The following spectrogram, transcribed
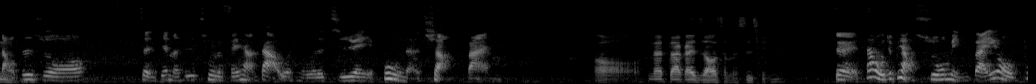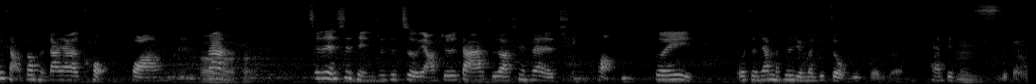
导嗯致说整间门市出了非常大的问题，我的职员也不能上班。哦，那大概知道什么事情。对，但我就不想说明白，因为我不想造成大家的恐慌。嗯那这件事情就是这样，就是大家知道现在的情况，所以我整家门市原本就只有五个人，现在变成嗯四个人，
